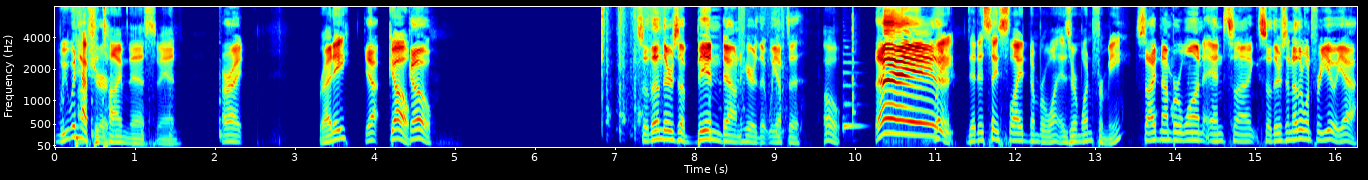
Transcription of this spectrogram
We would have sure. to time this, man. all right. Ready? Yeah. Go. Go. So then there's a bin down here that we have to. Oh, Hey! there. wait. Did it say slide number one? Is there one for me? Side number one and side. So there's another one for you. Yeah.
